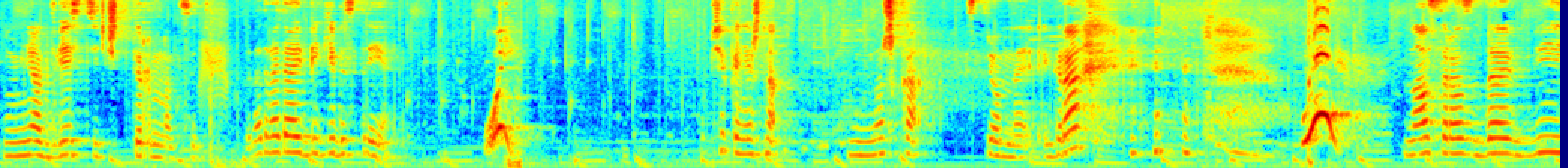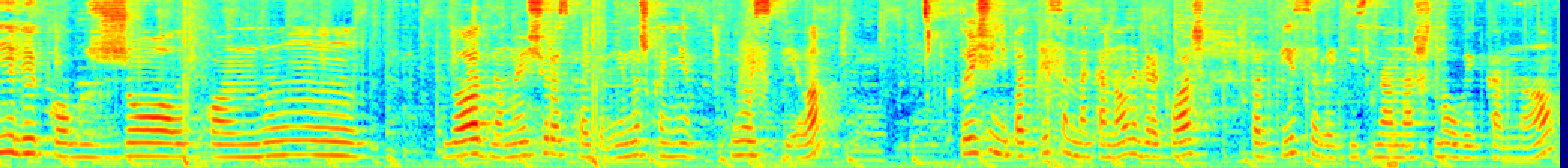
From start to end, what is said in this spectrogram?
У меня 214. Давай, давай, давай, беги быстрее. Ой! Вообще, конечно, немножко стрёмная игра. Нас раздавили, как жалко. Ну, ладно, мы еще раз пройдем. Немножко не, не успела. Кто еще не подписан на канал Игроклаш, подписывайтесь на наш новый канал.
